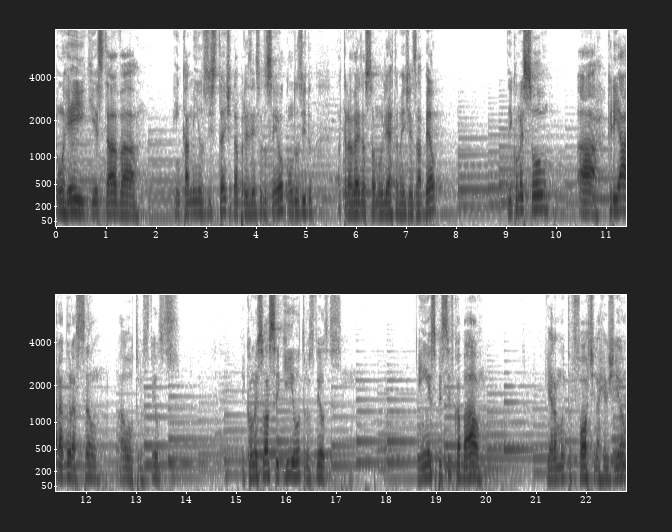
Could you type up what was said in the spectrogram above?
um rei que estava em caminhos distantes da presença do Senhor, conduzido através da sua mulher também Jezabel, e começou a criar adoração a outros deuses. E começou a seguir outros deuses. E em específico a Baal, que era muito forte na região.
